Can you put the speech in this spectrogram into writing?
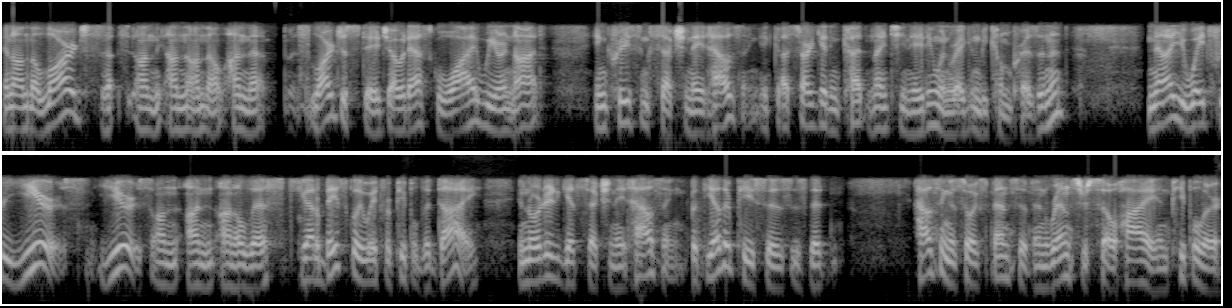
And on the large on the, on, on the on the largest stage, I would ask why we are not increasing Section 8 housing. It got, started getting cut in 1980 when Reagan became president. Now you wait for years, years on on on a list. You got to basically wait for people to die in order to get Section 8 housing. But the other piece is is that housing is so expensive and rents are so high, and people are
